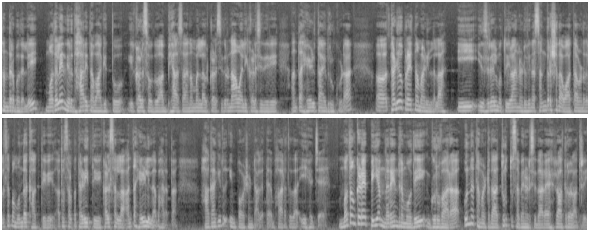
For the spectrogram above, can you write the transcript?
ಸಂದರ್ಭದಲ್ಲಿ ಮೊದಲೇ ನಿರ್ಧಾರಿತವಾಗಿತ್ತು ಇಲ್ಲಿ ಕಳಿಸೋದು ಅಭ್ಯಾಸ, ನಮ್ಮಲ್ಲಿ ಅವ್ರು ಕಳಿಸಿದ್ರು ನಾವು ಅಲ್ಲಿ ಕಳಿಸಿದ್ದೀವಿ ಅಂತ ಹೇಳ್ತಾ ಇದ್ರು ಕೂಡ ತಡೆಯೋ ಪ್ರಯತ್ನ ಮಾಡಿಲ್ಲಲ್ಲ? ಈ ಇಸ್ರೇಲ್ ಮತ್ತು ಇರಾನ್ ನಡುವಿನ ಸಂಘರ್ಷದ ವಾತಾವರಣದಲ್ಲಿ ಸ್ವಲ್ಪ ಮುಂದಕ್ಕೆ ಹಾಕ್ತೀವಿ ಅಥವಾ ಸ್ವಲ್ಪ ತಡೀತೀವಿ, ಕಳಿಸಲ್ಲ ಅಂತ ಹೇಳಿಲ್ಲ ಭಾರತ. ಹಾಗಾಗಿ ಇದು ಇಂಪಾರ್ಟೆಂಟ್ ಆಗುತ್ತೆ ಭಾರತದ ಈ ಹೆಜ್ಜೆ. ಮತ್ತೊಂದು ಕಡೆ ಪಿಎಂ ನರೇಂದ್ರ ಮೋದಿ ಗುರುವಾರ ಉನ್ನತ ಮಟ್ಟದ ತುರ್ತು ಸಭೆ ನಡೆಸಿದ್ದಾರೆ ರಾತ್ರೋರಾತ್ರಿ.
